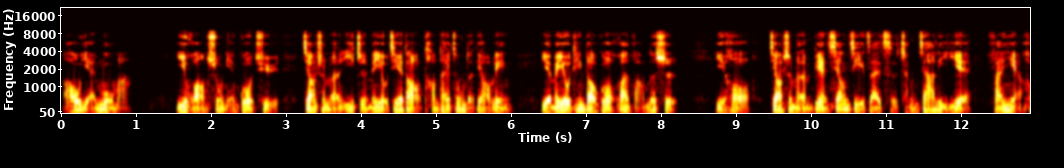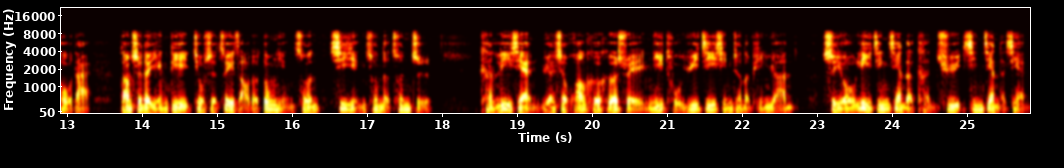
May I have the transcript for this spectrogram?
熬盐牧马。一晃数年过去，将士们一直没有接到唐太宗的调令，也没有听到过换防的事。以后，将士们便相继在此成家立业，繁衍后代。当时的营地就是最早的东营村、西营村的村址。垦利县原是黄河河水泥土淤积形成的平原，是由利津县的垦区新建的县。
